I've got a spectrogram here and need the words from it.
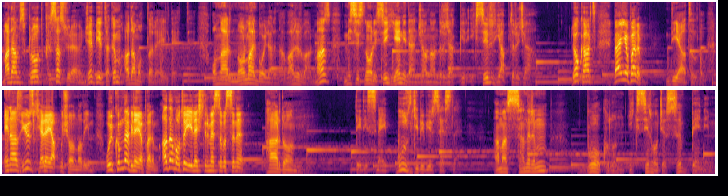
Madame Sprout kısa süre önce bir takım adam otları elde etti. Onlar normal boylarına varır varmaz Mrs. Norris'i yeniden canlandıracak bir iksir yaptıracağım. Lockhart ben yaparım diye atıldı. En az yüz kere yapmış olmalıyım. Uykumda bile yaparım. Adam otu iyileştirme sıvısını. Pardon dedi Snape buz gibi bir sesle. Ama sanırım bu okulun iksir hocası benim.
